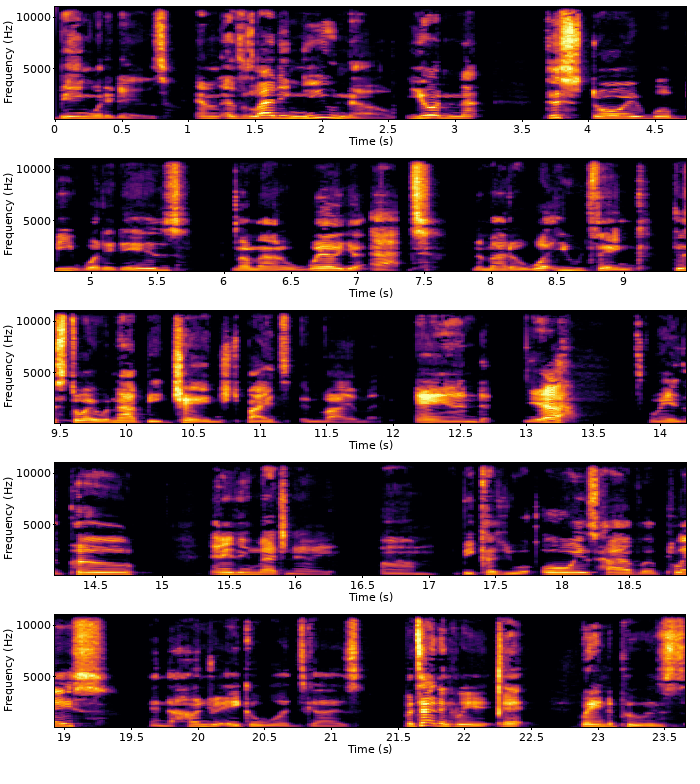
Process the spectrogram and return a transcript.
being what it is, and as letting you know you're not, this story will be what it is, no matter where you're at, no matter what you think, this story will not be changed by its environment. And yeah, Winnie the Pooh, anything imaginary. Um, because you will always have a place in the Hundred Acre Woods, guys. But technically, it, Winnie the Pooh is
